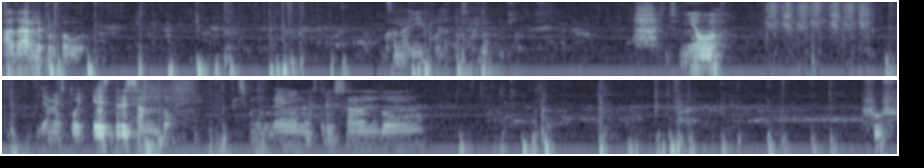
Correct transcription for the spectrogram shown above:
A darle, por favor. Ojalá y pueda pasarlo. Ay, Dios mío. Ya me estoy estresando. Así como lo ven, estresando. Uf.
